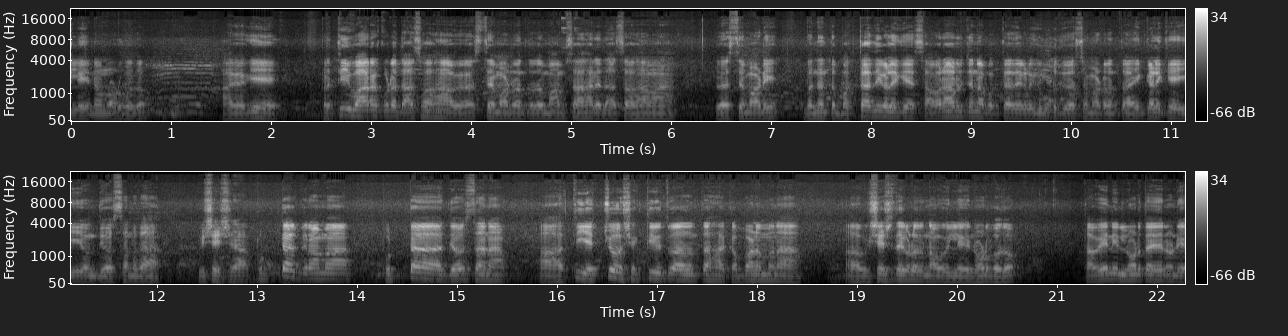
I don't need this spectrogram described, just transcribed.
ಇಲ್ಲಿ ನಾವು ನೋಡ್ಬೋದು. ಹಾಗಾಗಿ ಪ್ರತಿ ವಾರ ಕೂಡ ದಾಸೋಹ ವ್ಯವಸ್ಥೆ ಮಾಡುವಂಥದ್ದು, ಮಾಂಸಾಹಾರ ದಾಸೋಹ ವ್ಯವಸ್ಥೆ ಮಾಡಿ ಬಂದಂಥ ಭಕ್ತಾದಿಗಳಿಗೆ, ಸಾವಿರಾರು ಜನ ಭಕ್ತಾದಿಗಳಿಗೆ ಊಟದ ವ್ಯವಸ್ಥೆ ಮಾಡಿರೋಂಥ ಹೆಗ್ಗಳಿಕೆ ಈ ಒಂದು ದೇವಸ್ಥಾನದ ವಿಶೇಷ. ಪುಟ್ಟ ಗ್ರಾಮ, ಪುಟ್ಟ ದೇವಸ್ಥಾನ ಅತಿ ಹೆಚ್ಚು ಶಕ್ತಿಯುತವಾದಂತಹ ಕಬ್ಬಾಳಮ್ಮನ ವಿಶೇಷತೆಗಳು ನಾವು ಇಲ್ಲಿ ನೋಡ್ಬೋದು. ತಾವೇನು ಇಲ್ಲಿ ನೋಡ್ತಾ ಇದ್ದೀರಿ ನೋಡಿ,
